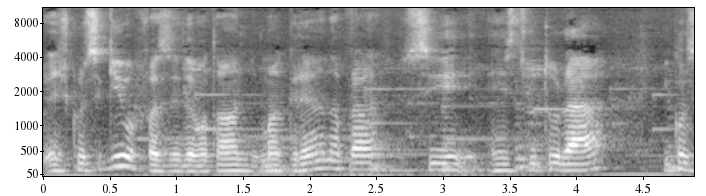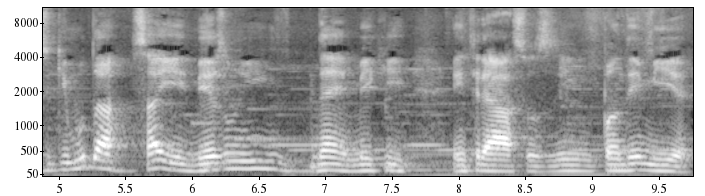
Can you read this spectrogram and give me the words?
a gente conseguiu fazer, levantar uma, uma grana para se reestruturar e conseguir mudar, sair, mesmo em, né, meio que, entre aspas, em pandemia.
